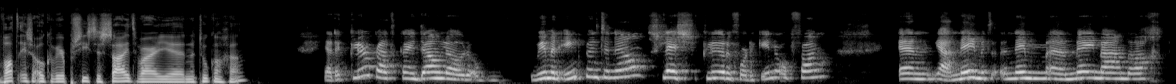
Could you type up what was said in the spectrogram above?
Wat is ook weer precies de site waar je naartoe kan gaan? Ja, de kleurplaat kan je downloaden op womeninc.nl slash kleuren voor de kinderopvang. En ja, neem, het, neem uh, mee maandag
